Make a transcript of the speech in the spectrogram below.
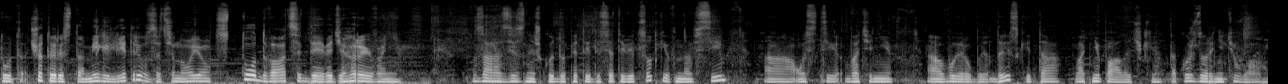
Тут 400 мл за ціною 129 гривень. Зараз зі знижкою до 50% на всі а, ось ці ватяні вироби, диски та ватні палички. Також зверніть увагу.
